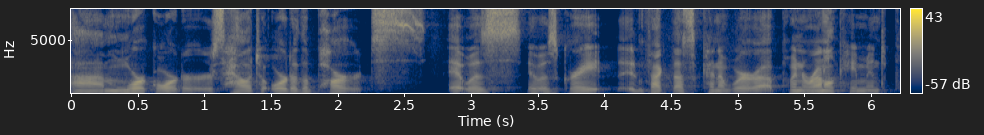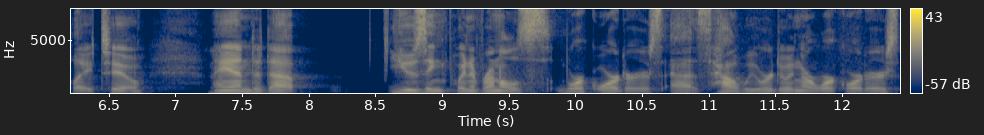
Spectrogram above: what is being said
um, work orders, how to order the parts. It was it was great. In fact, that's kind of where uh, Point of Rental came into play too. I ended up using Point of Rental's work orders as how we were doing our work orders,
